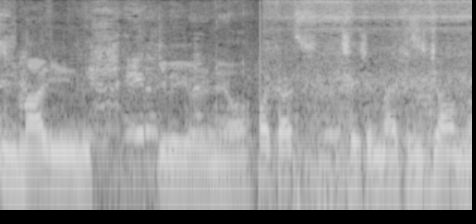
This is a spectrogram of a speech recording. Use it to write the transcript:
imal edilmiş gibi görünüyor. Fakat şehrin merkezi canlı.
